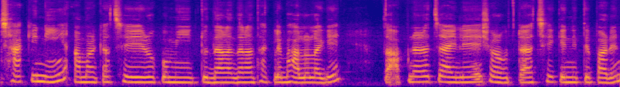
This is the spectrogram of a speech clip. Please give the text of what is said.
ছাকিনি আমার কাছে এরকমই একটু দানা দানা থাকলে ভালো লাগে। তো আপনারা চাইলে শরবতটা ছেঁকে নিতে পারেন।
